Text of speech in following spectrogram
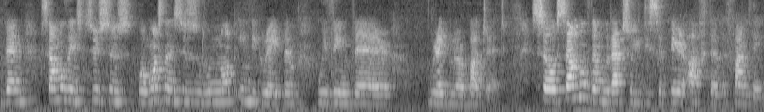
then some of the institutions, well, most of the institutions would not integrate them within their regular budget. So some of them would actually disappear after the funding.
